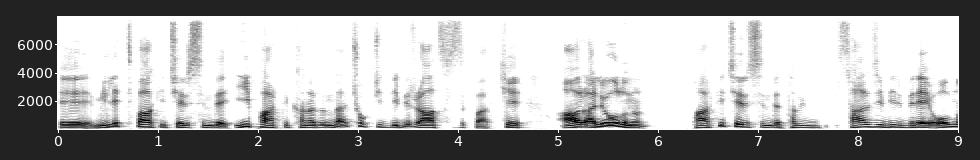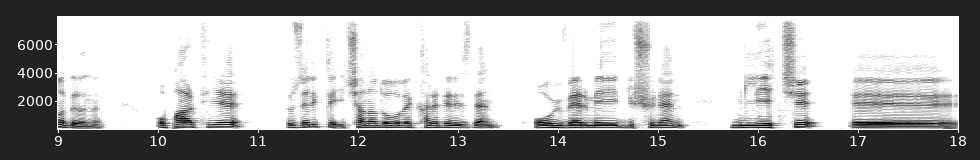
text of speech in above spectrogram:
e, Millet İttifakı içerisinde İyi Parti kanadında çok ciddi bir rahatsızlık var. Ki Ağar Alioğlu'nun parti içerisinde tabii sadece bir birey olmadığını, o partiye özellikle İç Anadolu ve Karadeniz'den oy vermeyi düşünen milliyetçi e,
